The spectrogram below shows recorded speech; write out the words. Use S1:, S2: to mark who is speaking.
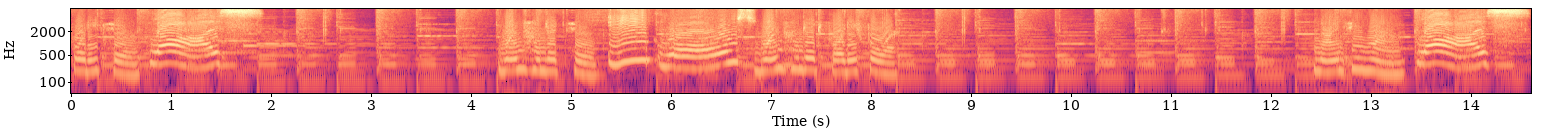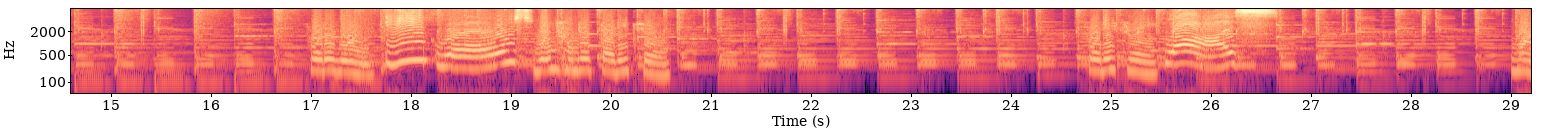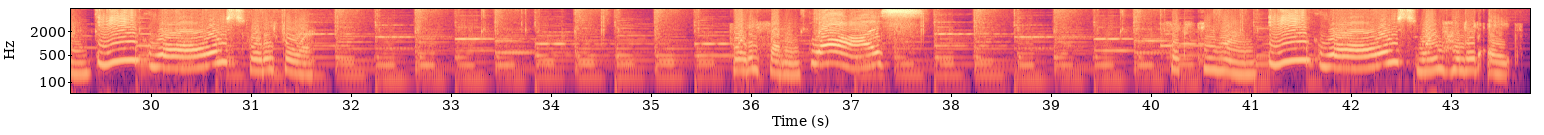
S1: 42
S2: plus
S1: 102
S2: equals
S1: 144 91
S2: plus
S1: 41
S2: equals
S1: 132 43
S2: plus
S1: 1
S2: equals
S1: 44 47
S2: plus
S1: 61
S2: equals
S1: 108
